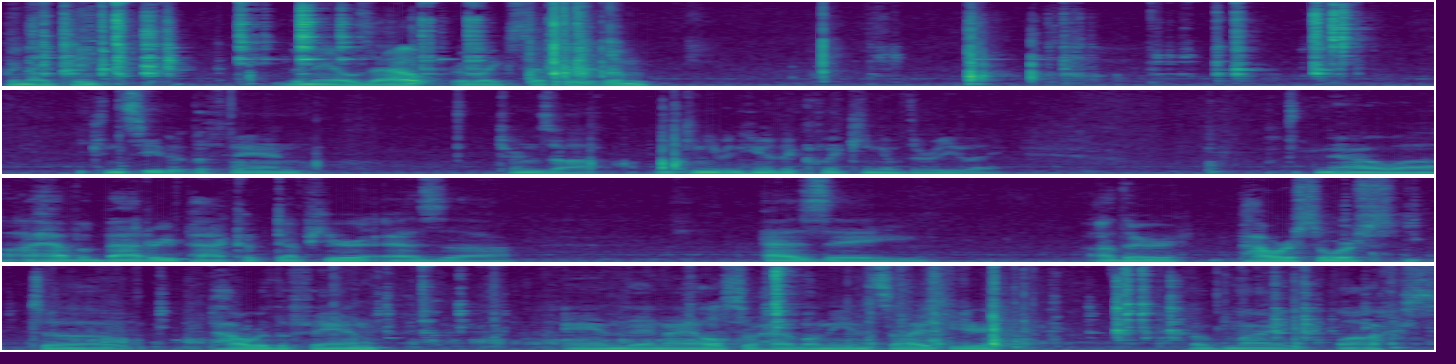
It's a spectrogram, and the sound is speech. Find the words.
when I take the nails out or like separate them, you can see that the fan turns off. You can even hear the clicking of the relay. Now uh, I have a battery pack hooked up here as a, as a other power source to power the fan and then I also have on the inside here of my box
